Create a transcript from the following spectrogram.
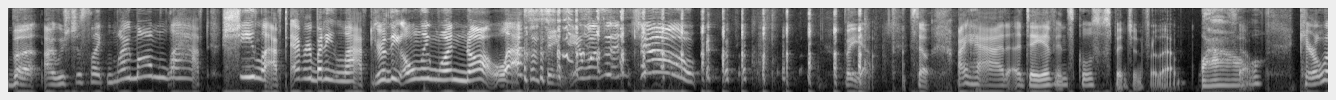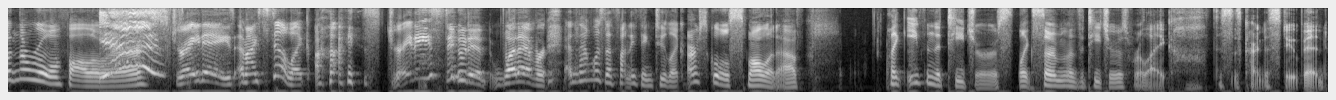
But I was just like, my mom laughed, she laughed, everybody laughed. You're the only one not laughing. it was a joke. but yeah, so I had a day of in school suspension for them. Wow. So Carolyn the rule follower, Yes! straight A's, and I still like I straight A student, whatever. And that was the funny thing too. Like our school is small enough. Like even the teachers, like some of the teachers were like, "Ah, "This is kind of stupid.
